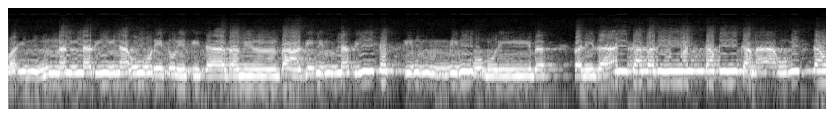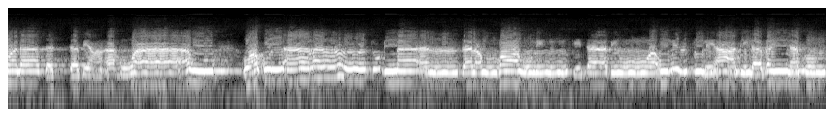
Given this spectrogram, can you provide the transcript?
وإن الذين أورثوا الكتاب من بعدهم لفي شك منه مريب. فلذلك فادع واتقي كما أمرت ولا تتبع أهواءهم. وقل آمنت بما أنزل الله من كتاب وأمرت لأعدل بينكم.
